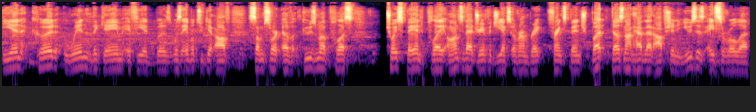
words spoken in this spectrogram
Ian could win the game if he had, was, was able to get off some sort of Guzma plus choice band play onto that Drampa GX over on Frank's bench, but does not have that option. Uses Acerola,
